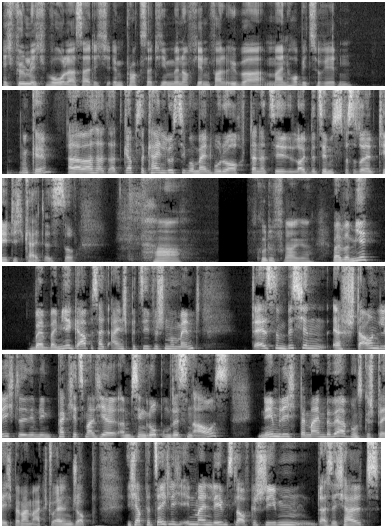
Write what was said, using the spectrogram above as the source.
ich fühle mich wohler, seit ich im Proxer-Team bin, auf jeden Fall über mein Hobby zu reden. Okay. Aber gab es da keinen lustigen Moment, wo du auch dann erzähl, Leuten erzählen musst, was so eine Tätigkeit ist, so? Ha. Gute Frage. Weil bei mir, bei, bei mir gab es halt einen spezifischen Moment, der ist ein bisschen erstaunlich, den, den packe ich jetzt mal hier ein bisschen grob umrissen aus, nämlich bei meinem Bewerbungsgespräch, bei meinem aktuellen Job. Ich habe tatsächlich in meinen Lebenslauf geschrieben, dass ich halt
